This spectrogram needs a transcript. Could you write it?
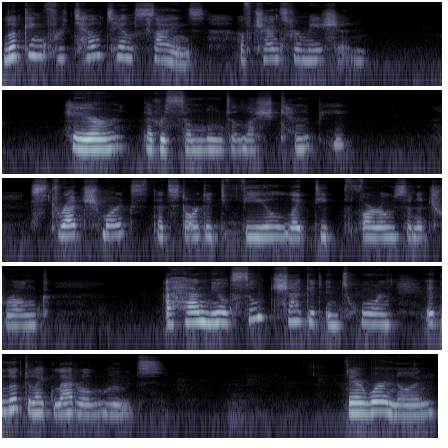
looking for telltale signs of transformation. Hair that resembled a lush canopy, stretch marks that started to feel like deep furrows on a trunk, a hangnail so jagged and torn it looked like lateral roots. There were none,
